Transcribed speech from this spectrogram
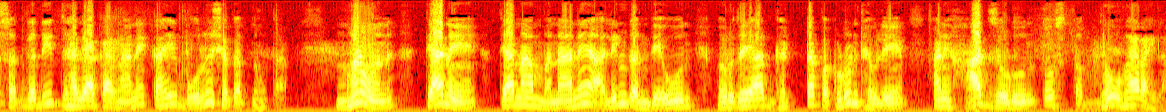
सद्गदित झाल्या कारणाने काही बोलू शकत नव्हता. म्हणून त्याने त्यांना मनाने आलिंगन देऊन हृदयात घट्ट पकडून ठेवले आणि हात जोडून तो स्तब्ध उभा राहिला.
